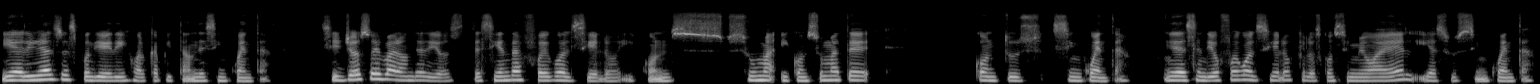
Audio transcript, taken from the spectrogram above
Y Elías respondió y dijo al capitán de cincuenta, si yo soy varón de Dios, descienda fuego al cielo y, consuma, y consúmate con tus cincuenta. Y descendió fuego al cielo que los consumió a él y a sus cincuenta.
